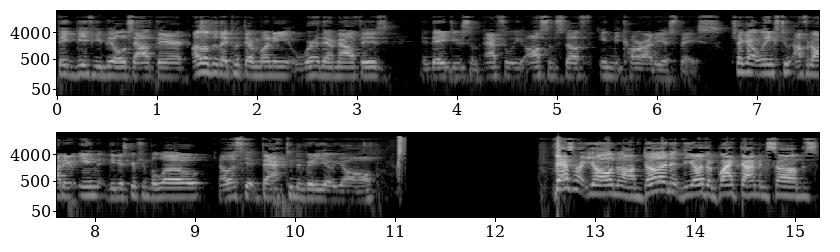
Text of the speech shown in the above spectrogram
big beefy builds out there. I love that they put their money where their mouth is and they do some absolutely awesome stuff in the car audio space. Check out links to Alphard Audio in the description below. Now let's get back to the video, y'all. That's right, y'all. No, I've done the other Black Diamond subs,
